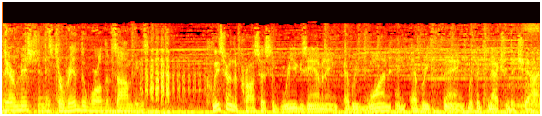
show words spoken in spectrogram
Their mission is to rid the world of zombies. Police are in the process of re-examining everyone and everything with a connection to Chad.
